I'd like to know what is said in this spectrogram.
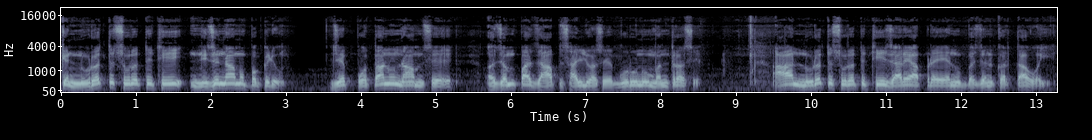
કે નુરત સુરતથી નિજ નામ પકડ્યું, જે પોતાનું નામ છે. અજંપા જાપ ચાલ્યો છે, ગુરુનું મંત્ર છે. આ નુરત સુરતથી જ્યારે આપણે એનું ભજન કરતા હોઈએ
